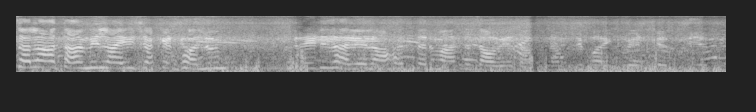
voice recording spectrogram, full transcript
चला आता आम्ही लाईव्ह जॅकेट घालून रेडी झालेलो आहोत तर मग आता जाऊयात आपण. आपली बाईक वेट करते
